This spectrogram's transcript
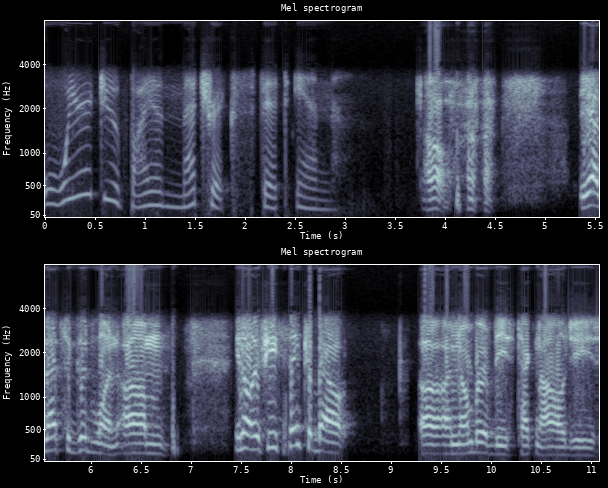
Where do biometrics fit in? Oh, yeah, that's a good one. Um, you know, if you think about uh, a number of these technologies,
